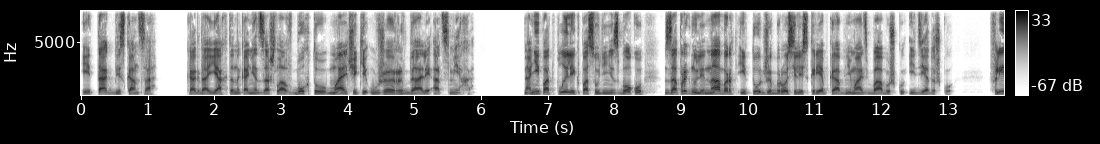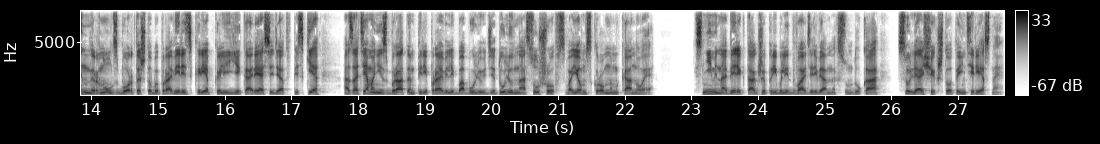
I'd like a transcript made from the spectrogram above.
И так без конца. Когда яхта наконец зашла в бухту, мальчики уже рыдали от смеха. Они подплыли к посудине сбоку, запрыгнули на борт и тут же бросились крепко обнимать бабушку и дедушку. Флинн нырнул с борта, чтобы проверить, крепко ли якоря сидят в песке, а затем они с братом переправили бабулю и дедулю на сушу в своем скромном каноэ. С ними на берег также прибыли два деревянных сундука, сулящих что-то интересное.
